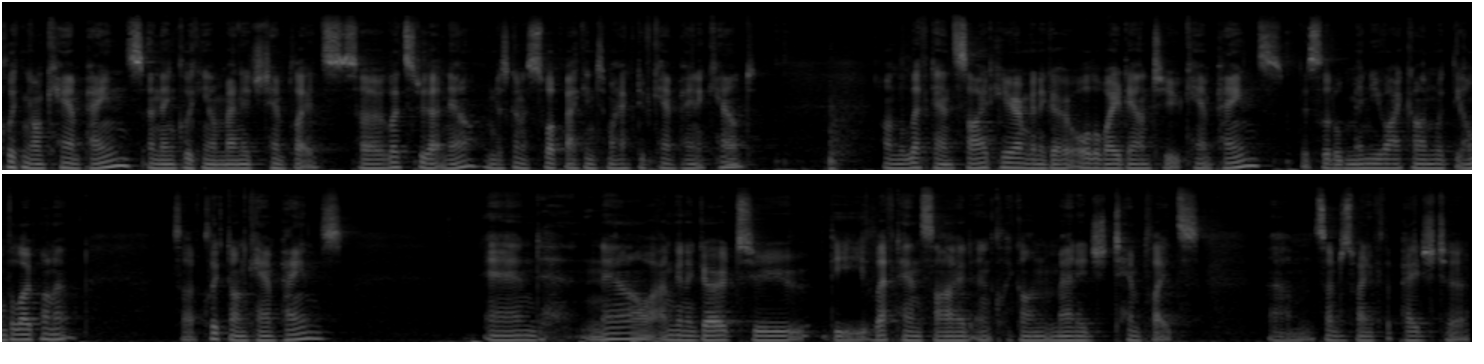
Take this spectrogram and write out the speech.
clicking on Campaigns, and then clicking on Manage Templates. So let's do that now. I'm just going to swap back into my Active Campaign account. On the left hand side here, I'm going to go all the way down to campaigns, this little menu icon with the envelope on it. So I've clicked on campaigns and now I'm going to go to the left hand side and click on manage templates. Um, so I'm just waiting for the page to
